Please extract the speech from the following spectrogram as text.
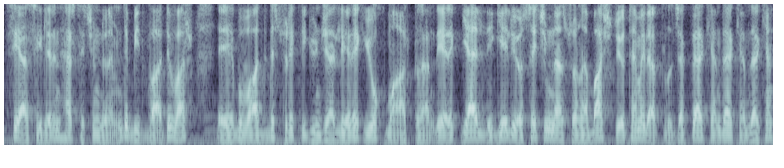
siyasilerin her seçim döneminde bir vaadi var. E, bu vaadi de sürekli güncelleyerek yok mu arttıran diyerek geldi geliyor seçimden sonra başlıyor temeli atılacak derken derken derken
